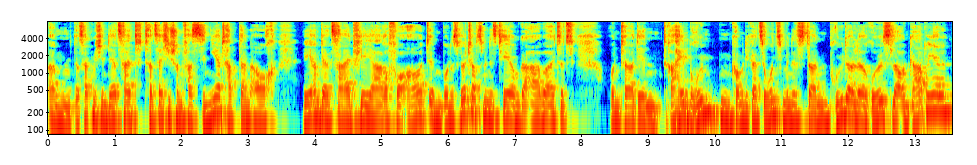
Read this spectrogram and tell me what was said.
ähm, das hat mich in der Zeit tatsächlich schon fasziniert, habe dann auch während der Zeit vier Jahre vor Ort im Bundeswirtschaftsministerium gearbeitet unter den drei berühmten Kommunikationsministern Brüderle, Rösler und Gabriel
